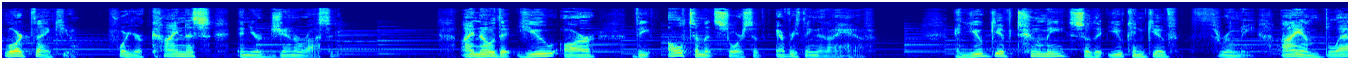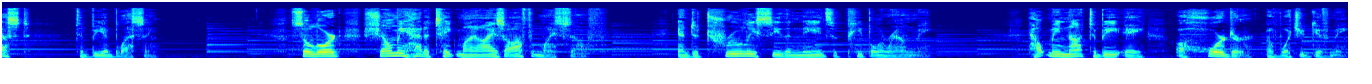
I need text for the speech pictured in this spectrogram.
Lord, thank you for your kindness and your generosity. I know that you are the ultimate source of everything that I have. And you give to me so that you can give through me. I am blessed to be a blessing. So, Lord, show me how to take my eyes off of myself and to truly see the needs of people around me. Help me not to be a, a hoarder of what you give me,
